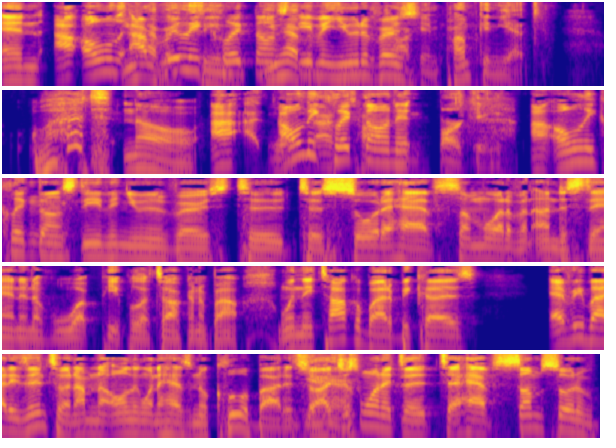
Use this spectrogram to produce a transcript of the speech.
And I only, You I really seen- clicked on Steven seen Universe. Talking pumpkin yet? What? No. I, I only clicked on it. Barking. I only clicked on hmm. Steven Universe to to sort of have somewhat of an understanding of what people are talking about when they talk about it because everybody's into it. I'm the only one that has no clue about it. So I just wanted to to have some sort of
